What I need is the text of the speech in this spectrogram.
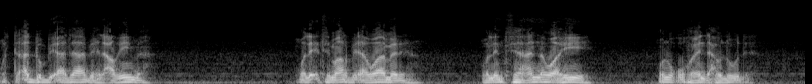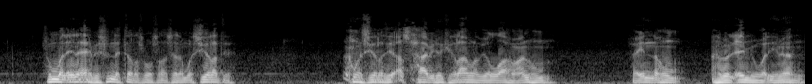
والتأدب بآدابه العظيمة والائتمار بأوامره والانتهاء عن نواهيه والوقوف عند حدوده. ثم العناية بسنة الرسول صلى الله عليه وسلم وسيرته وسيرة أصحابه الكرام رضي الله عنهم فإنهم أهل العلم والإيمان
